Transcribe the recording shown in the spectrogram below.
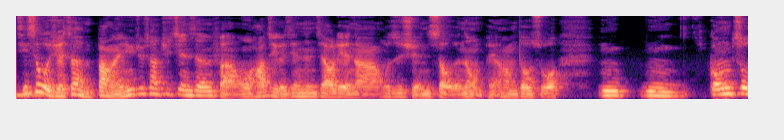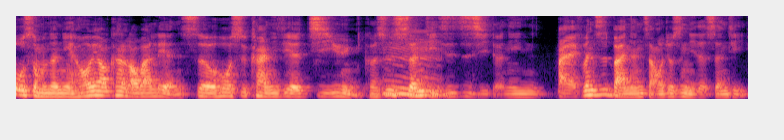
其实我觉得这很棒哎，因为就像去健身房，我好几个健身教练啊，或是选手的那种朋友，他们都说，嗯嗯，工作什么的，你还会要看老板脸色，或是看一些机运。可是身体是自己的，你百分之百能掌握就是你的身体。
